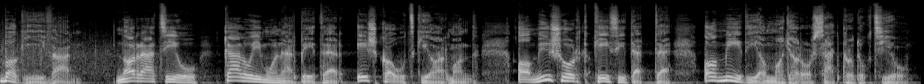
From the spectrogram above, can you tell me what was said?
Bagi Iván. Narráció Kálói Molnár Péter és Kautsky Armand. A műsort készítette a Média Magyarország produkció.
